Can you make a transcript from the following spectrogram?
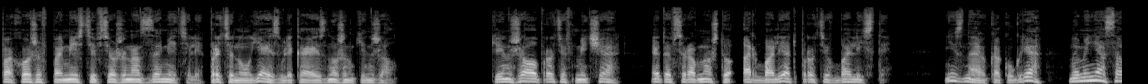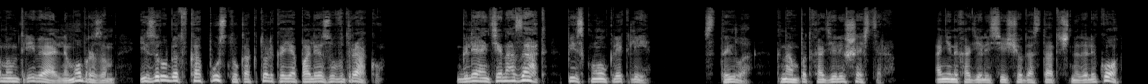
«Похоже, в поместье все же нас заметили», — протянул я, извлекая из ножен кинжал. «Кинжал против меча — это все равно, что арбалет против баллисты. Не знаю, как угря, но меня самым тривиальным образом изрубят в капусту, как только я полезу в драку». «Гляньте назад!» — пискнул Кликли. С тыла к нам подходили шестеро. Они находились еще достаточно далеко,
